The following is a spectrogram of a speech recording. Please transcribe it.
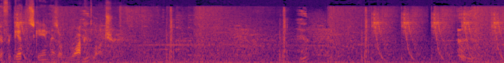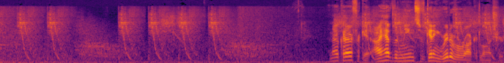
I forget this game has a rocket launcher? And how could I forget? I have the means of getting rid of a rocket launcher.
